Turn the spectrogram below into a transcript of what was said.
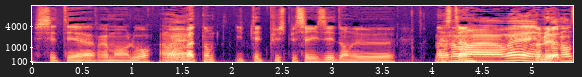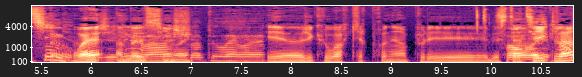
C'était euh, vraiment lourd. Alors Ouais. maintenant, il est peut-être plus spécialisé dans le L'instinct. euh, ouais, Dans un le- balancing. ouais, J'ai un vu, balancing, je ouais. Et euh, j'ai cru voir qu'il reprenait un peu les, les Ça statiques là.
